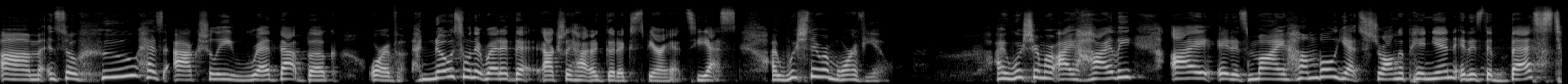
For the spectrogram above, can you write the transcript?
Um, and so, who has actually read that book or have, know someone that read it that actually had a good experience? Yes. I wish there were more of you. I wish there were. I highly, I, it is my humble yet strong opinion. It is the best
